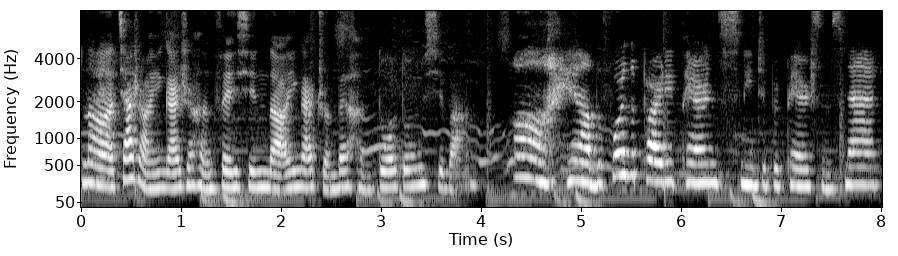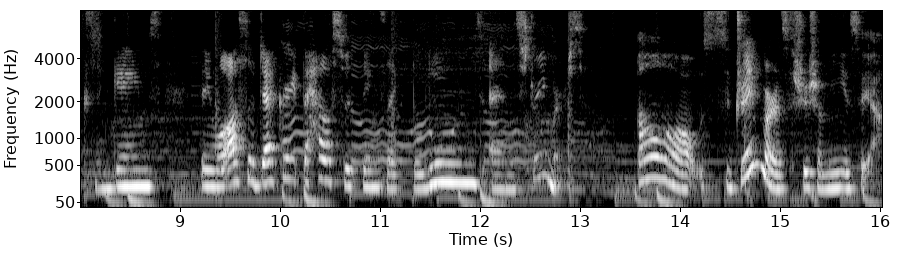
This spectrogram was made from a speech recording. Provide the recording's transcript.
那家长应该是很费心的，应该准备很多东西吧？ Oh, yeah, before the party, parents need to prepare some snacks and games. They will also decorate the house with things like balloons and streamers. 哦，streamers 是什么意思呀？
